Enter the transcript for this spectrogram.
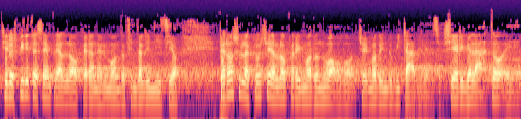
sì, lo Spirito è sempre all'opera nel mondo fin dall'inizio, però sulla croce è all'opera in modo nuovo, cioè in modo indubitabile, cioè, si è rivelato e,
